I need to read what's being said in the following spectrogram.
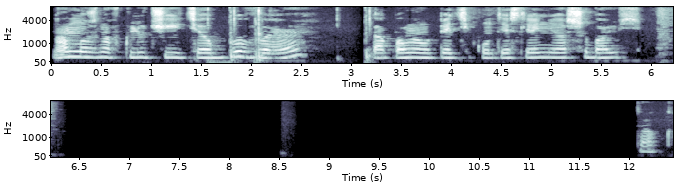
Нам нужно включить э, БВ. Так, по-моему, 5 секунд, если я не ошибаюсь. Так.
